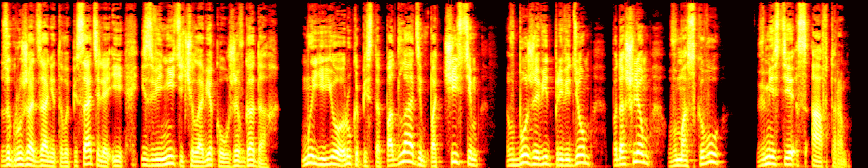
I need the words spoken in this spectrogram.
загружать занятого писателя и извините человека уже в годах. Мы ее рукопись-то подладим, подчистим, в божий вид приведем, подошлем в Москву вместе с автором.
